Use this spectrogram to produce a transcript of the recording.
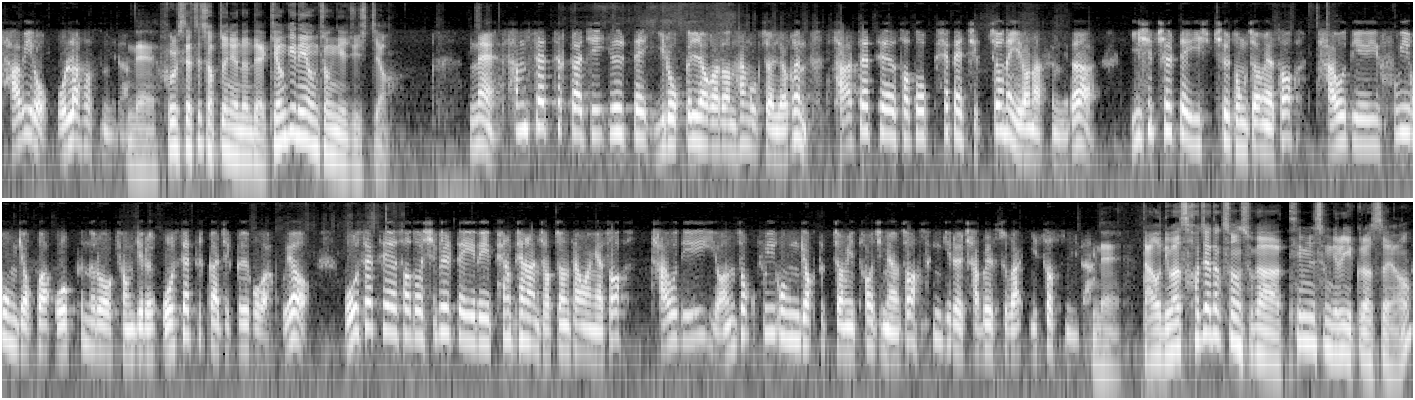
4위로 올라섰습니다. 네. 풀세트 접전이었는데 경기 내용 정리해 주시죠. 네, 3세트까지 1대 2로 끌려가던 한국전력은 4세트에서도 패배 직전에 일어났습니다. 27대 27 동점에서 다우디의 후위 공격과 오픈으로 경기를 5세트까지 끌고 갔고요. 5세트에서도 11대 1의 팽팽한 접전 상황에서 다우디의 연속 후위 공격 득점이 터지면서 승기를 잡을 수가 있었습니다. 네. 다우디와 서재덕 선수가 팀 승리를 이끌었어요.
